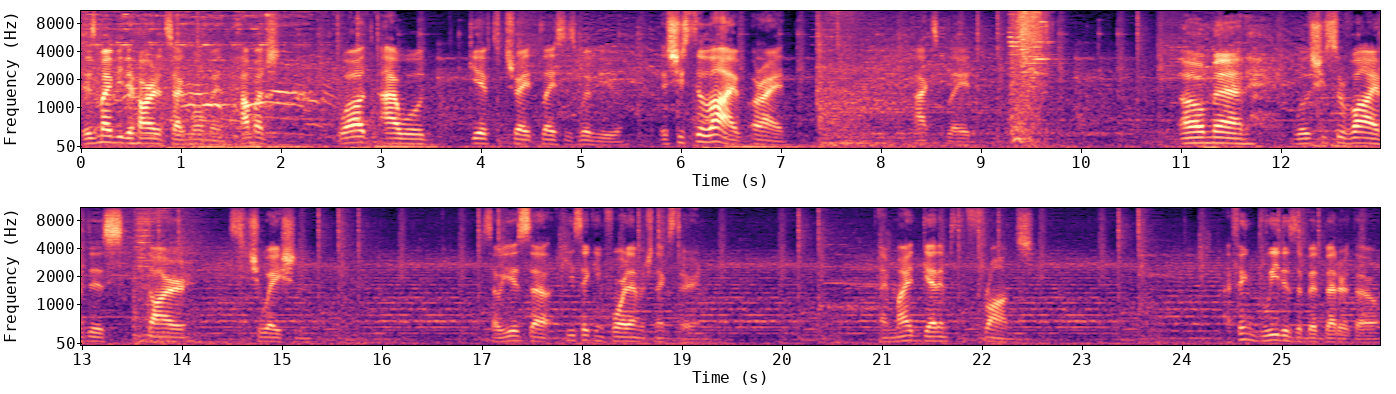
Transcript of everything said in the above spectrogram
This might be the heart attack moment. How much, what I would give to trade places with you. Is she still alive? Alright. Axe Blade. Oh man. Will she survive this dire situation? So he's uh, he's taking 4 damage next turn. I might get him to the front. I think bleed is a bit better though.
